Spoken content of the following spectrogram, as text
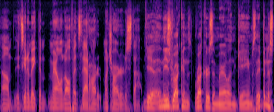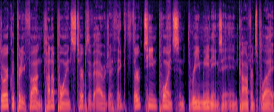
um, it's going to make the Maryland offense that hard, much harder to stop. Yeah, and these Rutgers, Rutgers and Maryland games, they've been historically pretty fun. Ton of points. Terps have averaged, I think, 13 points in three meetings in, in conference play,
